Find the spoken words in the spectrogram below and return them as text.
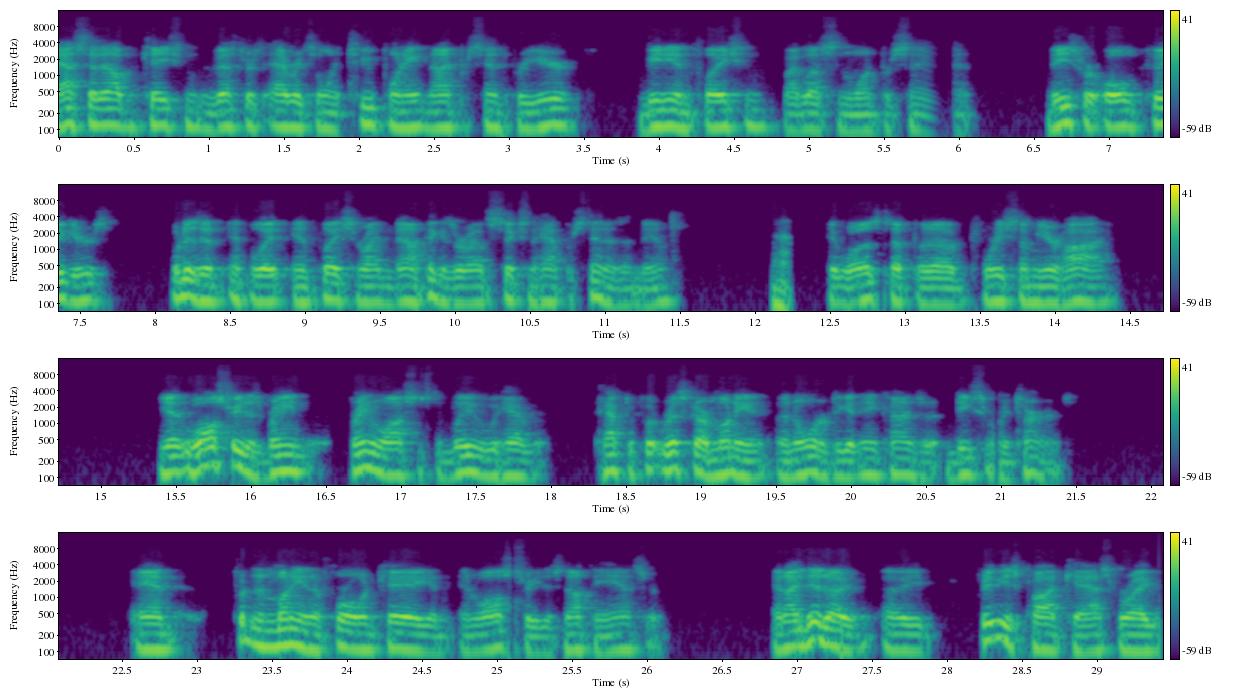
Asset allocation investors average only 2.89% per year, beating inflation by less than 1%. These were old figures what is it inflation right now? I think it's around six and a half percent, isn't it, Neil? Yeah. It was up at a forty some year high. Yet Wall Street has brain brainwashed us to believe we have have to put risk our money in order to get any kinds of decent returns. And putting the money in a 401k in, in Wall Street is not the answer. And I did a, a previous podcast where I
